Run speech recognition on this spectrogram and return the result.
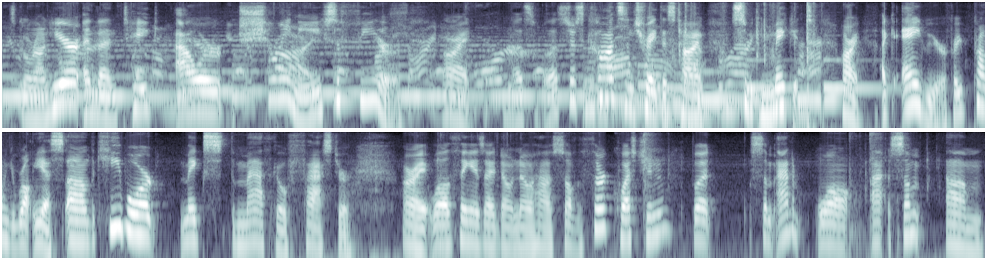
let's go around here and then take our shiny sapphire. All right, let's let's just concentrate this time so we can make it. All right, I get angrier if I probably get wrong. Yes, um, the keyboard makes the math go faster. All right. Well, the thing is, I don't know how to solve the third question, but some ad well, uh, some um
